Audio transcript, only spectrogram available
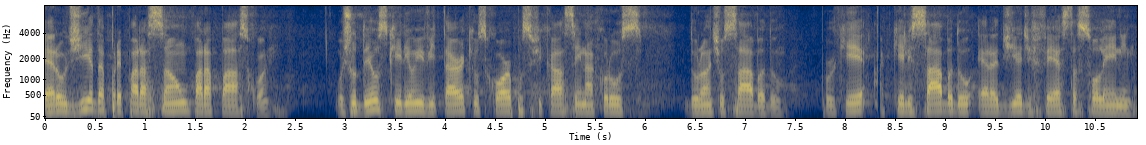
Era o dia da preparação para a Páscoa. Os judeus queriam evitar que os corpos ficassem na cruz durante o sábado, porque aquele sábado era dia de festa solene.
